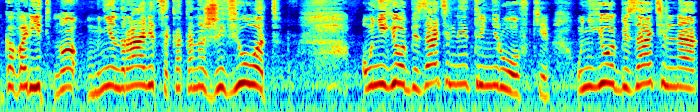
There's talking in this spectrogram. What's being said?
говорит, но мне нравится, как она живет у нее обязательные тренировки, у нее обязательно,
